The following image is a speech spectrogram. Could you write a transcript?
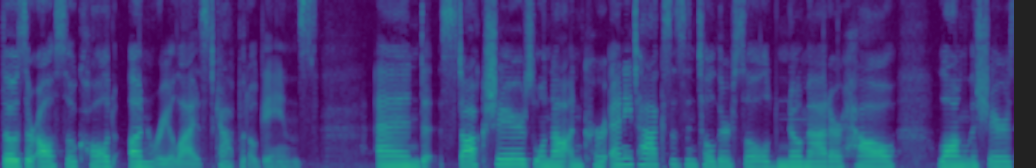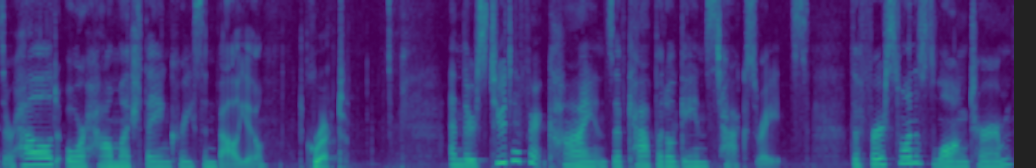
Those are also called unrealized capital gains. And stock shares will not incur any taxes until they're sold, no matter how long the shares are held or how much they increase in value. Correct. And there's two different kinds of capital gains tax rates. The first one is long term,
